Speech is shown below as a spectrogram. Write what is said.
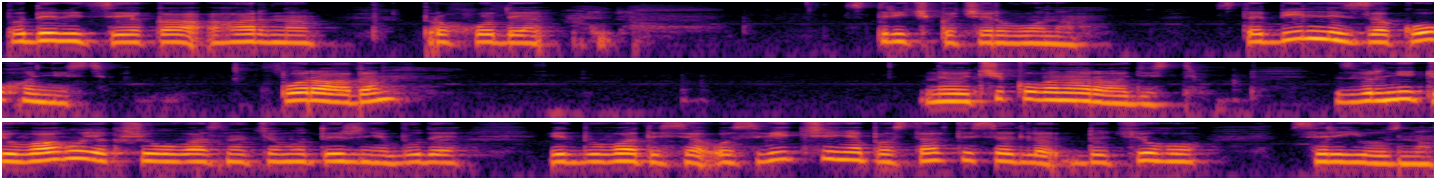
Подивіться, яка гарна проходить стрічка червона. Стабільність, закоханість. Порада. Неочікувана радість. Зверніть увагу, якщо у вас на цьому тижні буде відбуватися освідчення, поставтеся для, до цього серйозно.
